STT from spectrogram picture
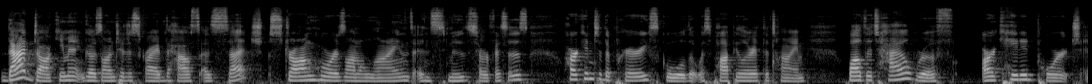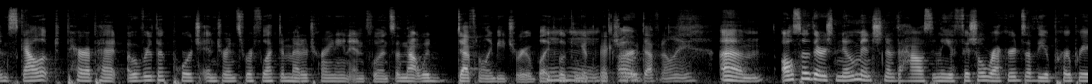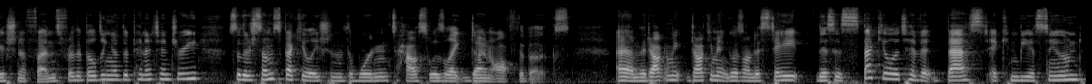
That document goes on to describe the house as such strong horizontal lines and smooth surfaces harken to the prairie school that was popular at the time, while the tile roof, arcaded porch, and scalloped parapet over the porch entrance reflect a Mediterranean influence. And that would definitely be true, like looking at the picture. Oh, definitely. Um, also, there's no mention of the house in the official records of the appropriation of funds for the building of the penitentiary. So there's some speculation that the warden's house was like done off the books. Um, the document document goes on to state this is speculative at best. It can be assumed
